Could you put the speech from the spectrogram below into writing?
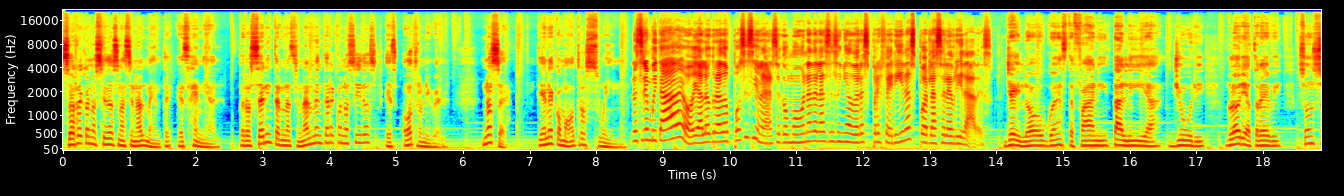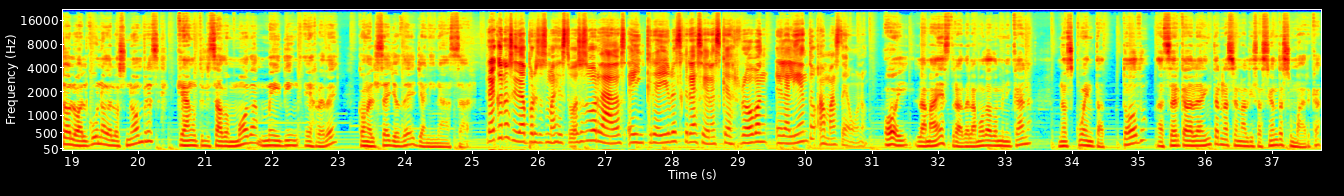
Ser reconocidos nacionalmente es genial, pero ser internacionalmente reconocidos es otro nivel. No sé, tiene como otro swing. Nuestra invitada de hoy ha logrado posicionarse como una de las diseñadoras preferidas por las celebridades. J. Lo, Gwen Stefani, Thalia, Yuri, Gloria Trevi son solo algunos de los nombres que han utilizado moda Made in RD con el sello de Janina Azar. Reconocida por sus majestuosos bordados e increíbles creaciones que roban el aliento a más de uno. Hoy, la maestra de la moda dominicana nos cuenta todo acerca de la internacionalización de su marca.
